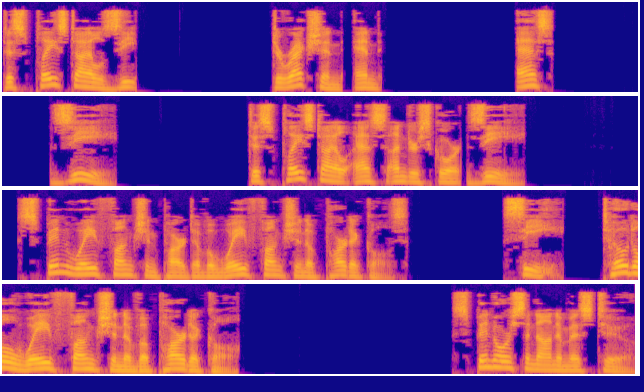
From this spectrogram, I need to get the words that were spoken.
display style z direction and s z display style s underscore z spin wave function part of a wave function of particles. C total wave function of a particle spinor synonymous to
